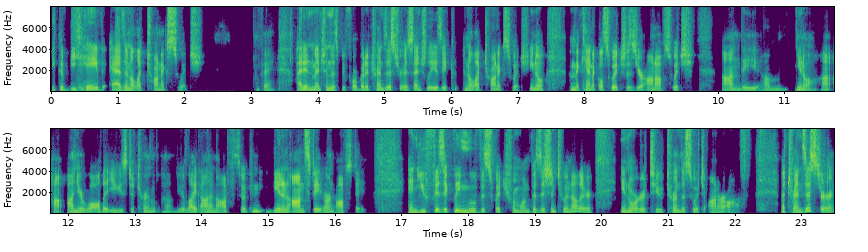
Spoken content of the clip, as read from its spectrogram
It could behave as an electronic switch. Okay, I didn't mention this before, but a transistor essentially is a, an electronic switch. You know, a mechanical switch is your on-off switch on the, um, you know, uh, on your wall that you use to turn uh, your light on and off. So it can be in an on state or an off state. And you physically move the switch from one position to another in order to turn the switch on or off. A transistor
